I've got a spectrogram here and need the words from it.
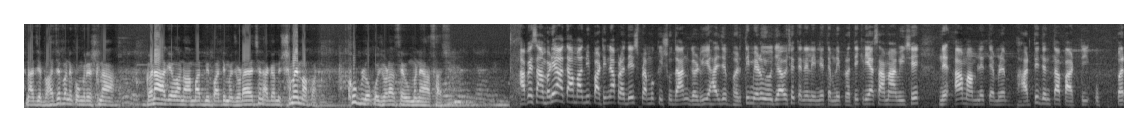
અને આજે ભાજપ અને કોંગ્રેસના ઘણા આગેવાનો આમ આદમી પાર્ટીમાં જોડાયા છે અને આગામી સમયમાં પણ ખૂબ લોકો જોડાશે એવું મને આશા છે. આપણે સાંભળ્યા હતા આમ આદમી પાર્ટીના પ્રદેશ પ્રમુખ ઈશુદાન ગઢવી હાલ જે ભરતી મેળો યોજાયો છે તેને લઈને તેમની પ્રતિક્રિયા સામે આવી છે ને આ મામલે તેમણે ભારતીય જનતા પાર્ટી ઉપર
